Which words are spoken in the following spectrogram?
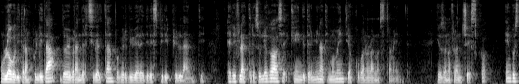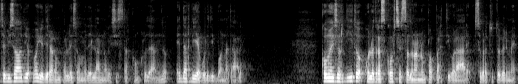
un luogo di tranquillità dove prendersi del tempo per vivere di respiri più lenti e riflettere sulle cose che in determinati momenti occupano la nostra mente. Io sono Francesco e in questo episodio voglio tirare un po' le somme dell'anno che si sta concludendo e darvi auguri di buon Natale. Come ho esordito, quello trascorso è stato un anno un po' particolare, soprattutto per me,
